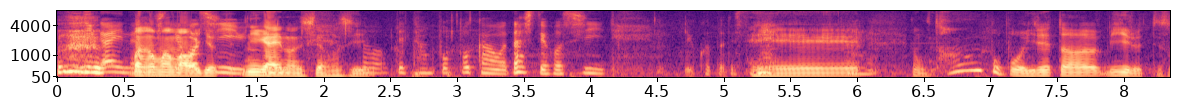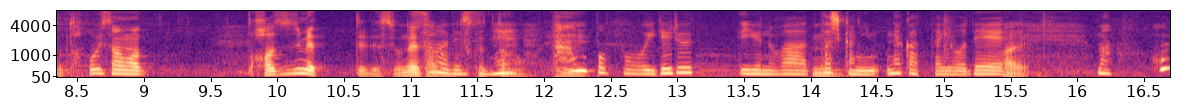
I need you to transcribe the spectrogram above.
苦いのにしてほしい。う苦いのにしてほしい。でタンポポ感を出してほしいということですね。はい。でもタンポポを入れたビールってそのタコイさんは初めてですよねそうですね。タンポポを入れるっていうのはうん。確かになかったようで、はい。まあ、本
